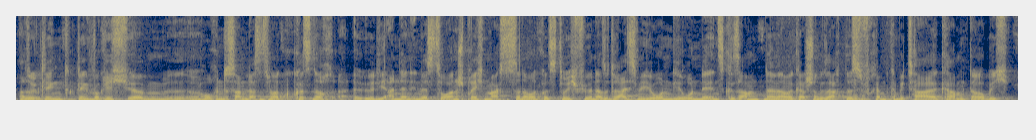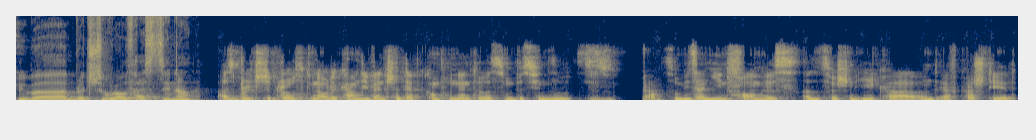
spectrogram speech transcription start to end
Also klingt, klingt wirklich ähm, hochinteressant. Lass uns mal kurz noch äh, über die anderen Investoren sprechen. Magst du das dann noch mal kurz durchführen? Also 30 Millionen die Runde insgesamt. Ne? Wir haben gerade schon gesagt, das mhm. Fremdkapital kam, glaube ich, über Bridge to Growth heißt sie, ne? Also Bridge to Growth, genau, da kam die Venture Debt Komponente, was so ein bisschen so, ja, so Mesaninform ist, also zwischen EK und FK steht.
